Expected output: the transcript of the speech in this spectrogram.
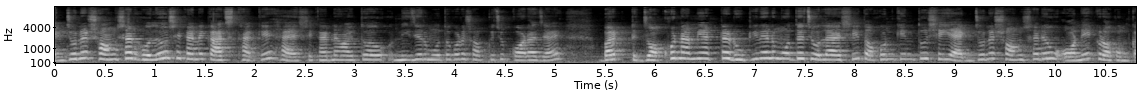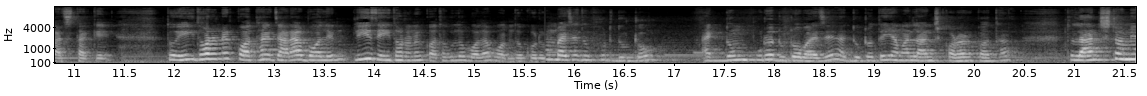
একজনের সংসার হলেও সেখানে কাজ থাকে। হ্যাঁ সেখানে হয়তো নিজের মতো করে সব কিছু করা যায়। বাট যখন আমি একটা রুটিনের মধ্যে চলে আসি, তখন কিন্তু সেই একজনের সংসারেও অনেক রকম কাজ থাকে। তো এই ধরনের কথা যারা বলেন প্লিজ এই ধরনের কথাগুলো বলা বন্ধ করুন। বাজে দুপুর দুটো। একদম পুরো দুটো বাজে। আর দুটোতেই আমার লাঞ্চ করার কথা। তো লাঞ্চটা আমি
